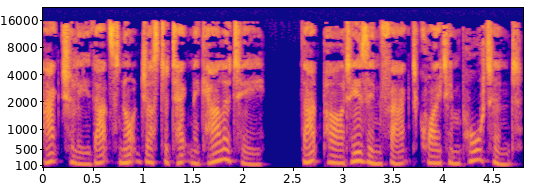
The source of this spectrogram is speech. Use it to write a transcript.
Actually, that's not just a technicality. That part is, in fact, quite important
